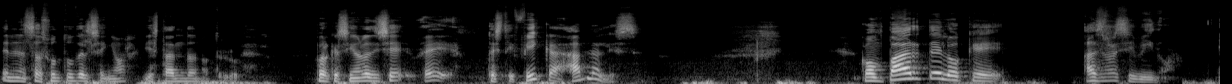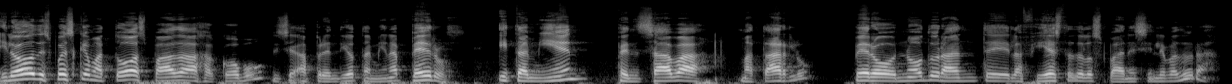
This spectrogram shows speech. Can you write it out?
en los asuntos del Señor y estando en otro lugar. Porque el Señor les dice, testifica, háblales. Comparte lo que has recibido. Y luego después que mató a espada a Jacobo, dice, aprendió también a Pedro. Y también pensaba matarlo, pero no durante la fiesta de los panes sin levadura.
